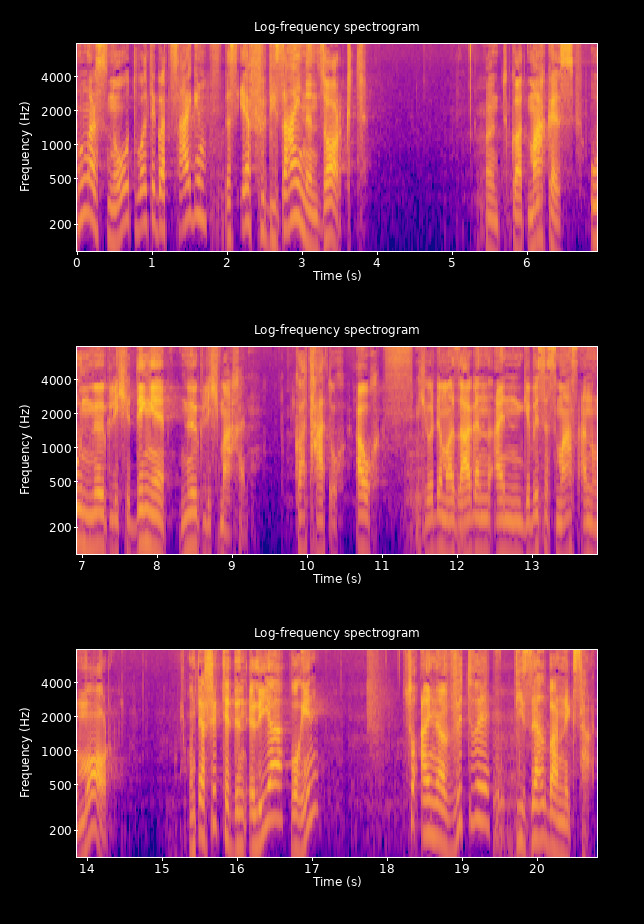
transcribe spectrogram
Hungersnot wollte Gott zeigen, dass er für die Seinen sorgt. Und Gott mag es, unmögliche Dinge möglich machen. Gott hat auch, auch, ich würde mal sagen, ein gewisses Maß an Humor. Und er schickte den Elia wohin? Zu einer Witwe, die selber nichts hat.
